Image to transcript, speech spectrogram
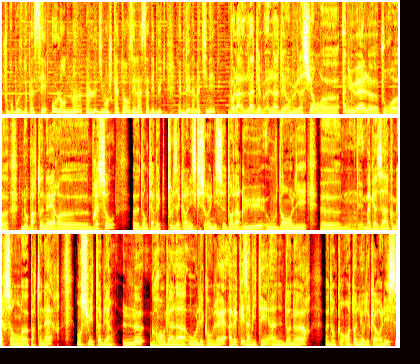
Je vous propose de passer au lendemain, le dimanche 14 et là ça débute dès la matinée. Voilà, la, la déambulation euh, annuelle pour euh, nos partenaires euh, Bresso, euh, donc avec tous les accordéonistes qui se réunissent dans la rue ou dans les euh, magasins commerçants partenaires. Ensuite, eh bien le grand gala ou les congrès avec les invités hein, d'honneur. donc Antonio de Carolis.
